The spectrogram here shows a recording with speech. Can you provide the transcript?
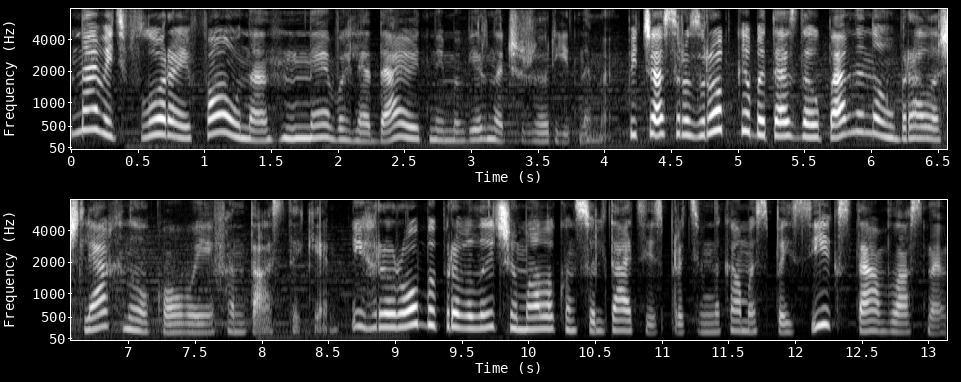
Навіть флора і фауна не виглядають неймовірно чужорідними. Під час розробки Bethesda упевнено обрала шлях наукової фантастики. Ігророби провели чимало консультацій з працівниками SpaceX та власне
